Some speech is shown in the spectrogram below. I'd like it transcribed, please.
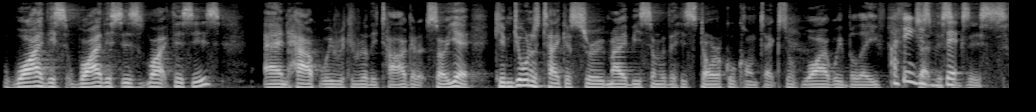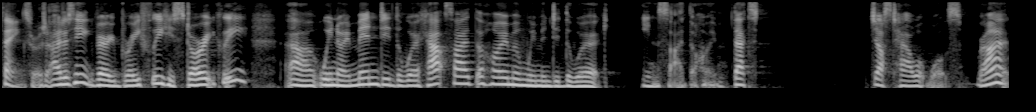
why this why this is like this is and how we can really target it. So yeah, Kim, do you want to take us through maybe some of the historical context of why we believe I think that just this ve- exists? Thanks, Roger. I just think very briefly, historically, uh, we know men did the work outside the home and women did the work inside the home. That's just how it was, right?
